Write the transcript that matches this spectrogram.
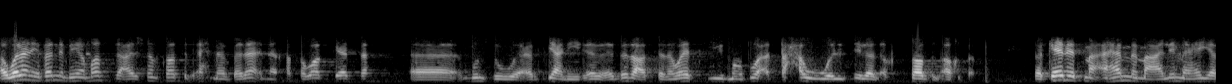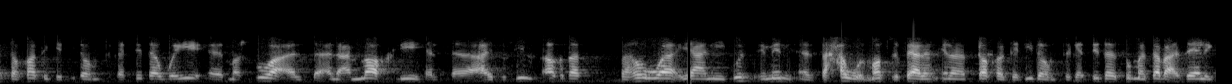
اولا يا فندم هي مصر علشان خاطر إحنا بدأنا خطوات جادة آه، منذ يعني آه، بضعه سنوات في موضوع التحول إلى الاقتصاد الأخضر. فكانت مع أهم معالمها هي الطاقات الجديدة والمتجددة ومشروع ال- العملاق للهيدروجين الأخضر فهو يعني جزء من تحول مصر فعلا إلى الطاقه الجديده والمتجدده ثم تبع ذلك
